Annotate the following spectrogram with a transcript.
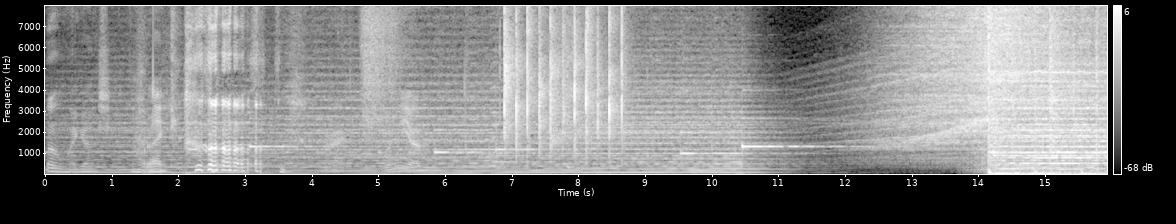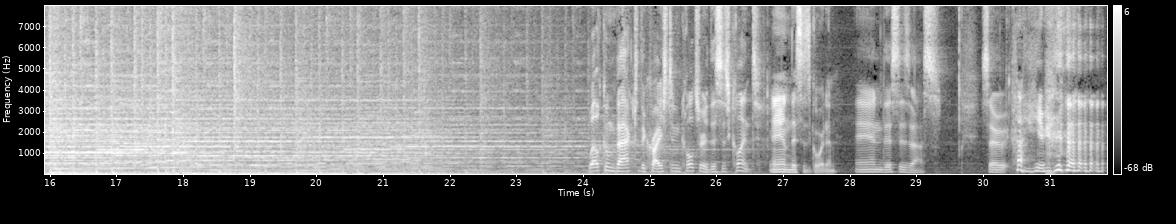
Oh my gosh. All right. All right. Um... Welcome back to the Christ in Culture. This is Clint. And this is Gordon. And this is us. So here,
